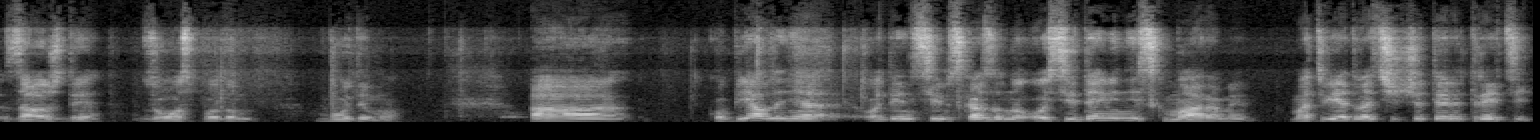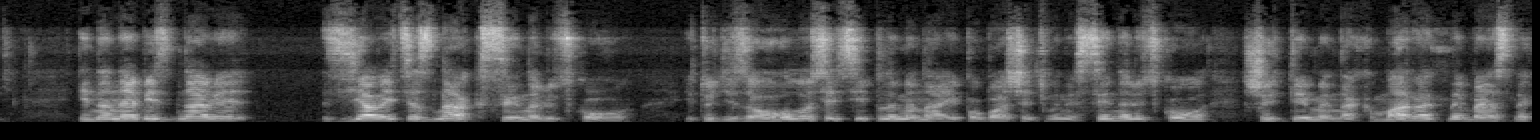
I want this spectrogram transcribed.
завжди з Господом будемо. А об'явлення 1.7 сказано: ось іде він із хмарами. Матвія 24.30. І на небі з'явиться знак Сина Людського. І тоді заголосять всі племена, і побачать вони Сина Людського, що йтиме на хмарах небесних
